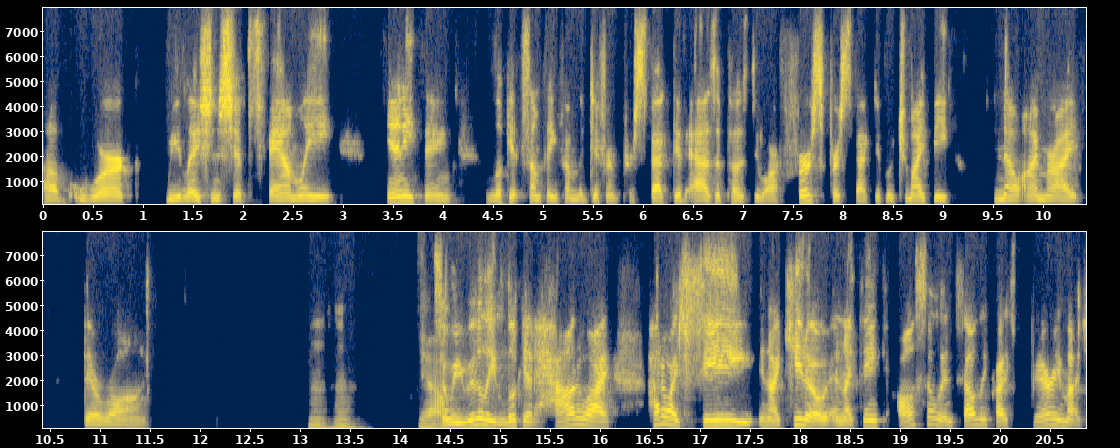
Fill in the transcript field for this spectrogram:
of work, relationships, family, anything, look at something from a different perspective as opposed to our first perspective, which might be, no, I'm right, they're wrong. Mm -hmm. Yeah. So we really look at how do I, how do I see in Aikido, and I think also in Feldenkrais very much,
